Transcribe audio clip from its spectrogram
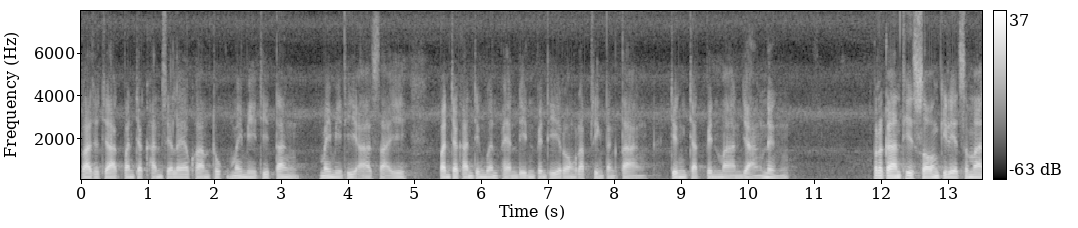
ปราศจากปัญจขันเสียแล้วความทุกข์ไม่มีที่ตั้ง ไม่มีที่อาศัย ปัญจขันจึงเหมือนแผ่นดินเป็นที่รองรับสิ่งต่างๆ จึงจัดเป็นมารอย่างหนึ่ง ประการที่สองกิเลสสมาน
